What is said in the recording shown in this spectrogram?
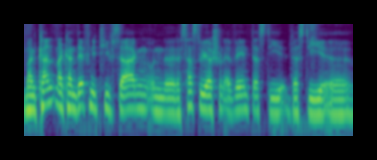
Man kann, man kann definitiv sagen, und äh, das hast du ja schon erwähnt, dass die, dass die, äh,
